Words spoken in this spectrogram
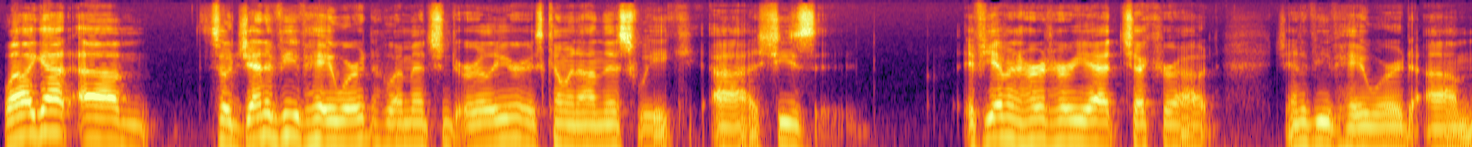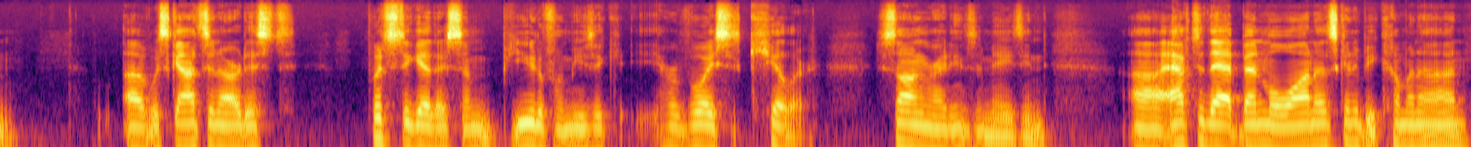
Well, I got um, so Genevieve Hayward, who I mentioned earlier, is coming on this week. Uh, she's, if you haven't heard her yet, check her out. Genevieve Hayward, um, a Wisconsin artist, puts together some beautiful music. Her voice is killer. Songwriting is amazing. Uh, after that, Ben Moana is going to be coming on.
